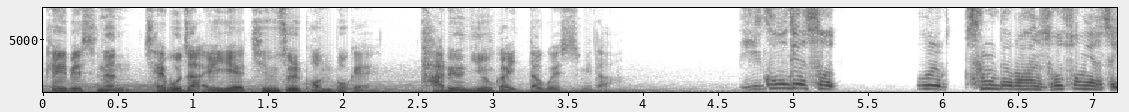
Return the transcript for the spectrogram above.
KBS는 제보자 A의 진술 번복에 다른 이유가 있다고 했습니다. 미국에서 을 상대로 한 소송에서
